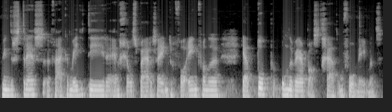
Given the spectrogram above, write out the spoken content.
minder stress, uh, vaker mediteren en geld sparen zijn in ieder geval een van de ja, top onderwerpen als het gaat om voornemens.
